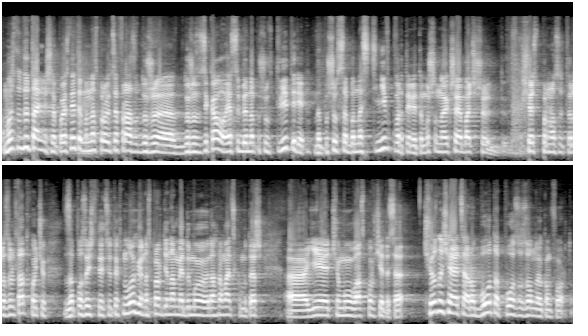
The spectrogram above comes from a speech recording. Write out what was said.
Можете детальніше пояснити? Мене насправді ця фраза дуже, дуже зацікавила. Я собі напишу в Твіттері, напишу в себе на стіні в квартирі, тому що ну, якщо я бачу, що щось приносить результат, хочу запозичити цю технологію. Насправді нам, я думаю, на громадському теж є чому вас повчитися. Що означає ця робота поза зоною комфорту?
